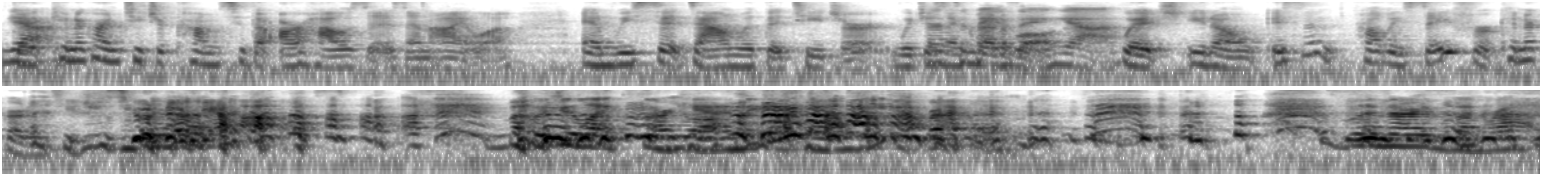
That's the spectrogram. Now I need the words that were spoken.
Yeah. The kindergarten teacher comes to the our houses in Iowa. And we sit down with the teacher, which That's is incredible. amazing, yeah. Which you know isn't probably safe for kindergarten teachers to go to every house. Would you like some you candy? then ours is unwrapped.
